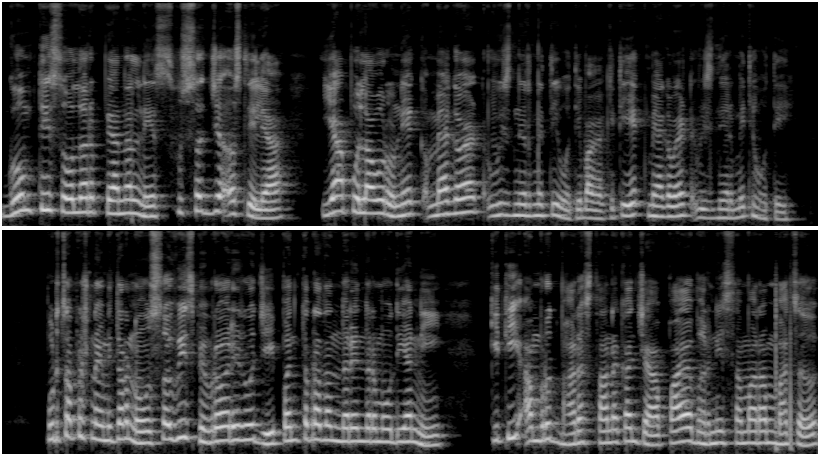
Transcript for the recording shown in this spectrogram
गोमती सोलर पॅनलने सुसज्ज असलेल्या या पुलावरून एक मेगावॅट वीज निर्मिती होते. बघा किती एक मेगावॅट वीज निर्मिती होते. पुढचा प्रश्न आहे मित्रांनो सव्वीस फेब्रुवारी रोजी पंतप्रधान नरेंद्र मोदी यांनी किती अमृत भारत स्थानकांच्या पायाभरणी समारंभाचं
